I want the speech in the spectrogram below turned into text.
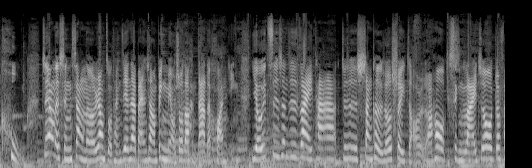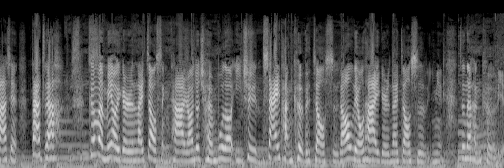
酷，这样的形象呢，让佐藤健在班上并没有受到很大的欢迎。有一次，甚至在他就是上课的时候睡着了，然后醒来之后就发现大家 根本没有一个人来叫醒他，然后就全部都移去下一堂课的教室，然后留他一个人在教室里面，真的很可怜。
